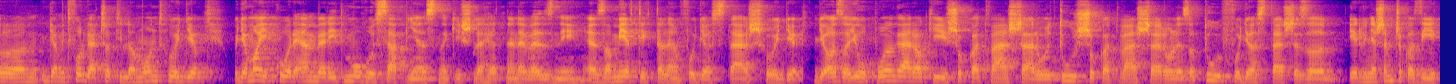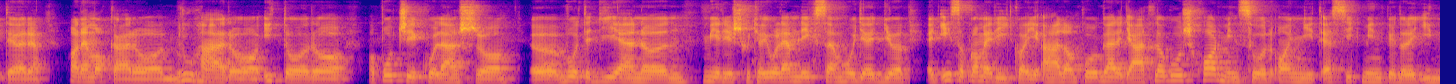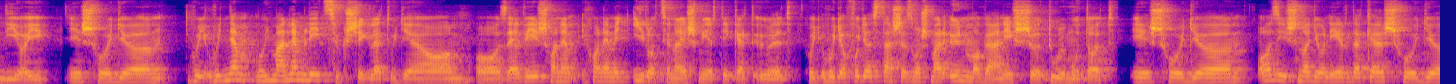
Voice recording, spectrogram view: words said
ugye amit Forgács Attila mond, hogy, hogy a mai kor emberit moho sapiensnek is lehetne nevezni. Ez a mértéktelen fogyasztás, hogy ugye az a jó polgár, aki sokat vásárol, túl sokat vásárol, ez a túlfogyasztás, ez a érvényes nem csak az ételre, hanem akár a ruhára, italra, a pocsékolásra. Volt egy ilyen mérés, hogyha jól emlékszem, hogy egy, egy észak-amerikai állampolgár, egy átlagos 30-szor annyit eszik, mint például egy indiai. És hogy, hogy, hogy, nem, hogy már nem létszükséglet ugye a, az evés, hanem, hanem egy irracionális mértéket ölt. Hogy, hogy a fogyasztás ez most már önmagán is túlmutat. És hogy az is nagyon érdekes, hogy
